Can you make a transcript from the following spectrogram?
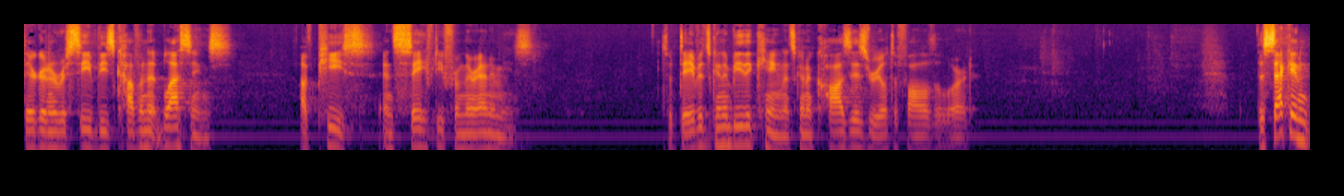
they're going to receive these covenant blessings of peace and safety from their enemies. So David's going to be the king that's going to cause Israel to follow the Lord. The second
